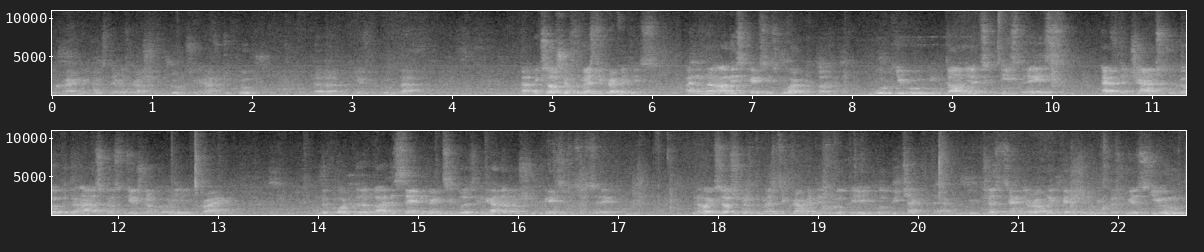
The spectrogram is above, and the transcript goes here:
Ukraine because there is Russian troops. You have to prove, uh, you have to prove that. Uh, exhaustion of domestic remedies. I don't know how these cases work, but would you, in Donetsk these days, have the chance to go to the highest constitutional court in Ukraine? And the court could apply the same principle as in the other Russian cases to say, no exhaustion of domestic remedies will be will be checked there. You just send your application because we assume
